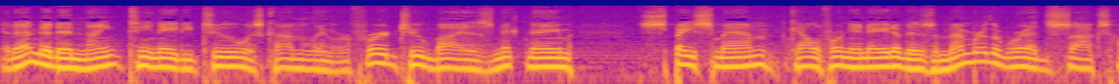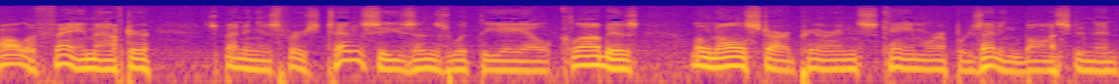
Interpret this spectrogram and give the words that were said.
It ended in 1982, was commonly referred to by his nickname Spaceman. California native is a member of the Red Sox Hall of Fame after spending his first 10 seasons with the AL club. His lone All Star appearance came representing Boston in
